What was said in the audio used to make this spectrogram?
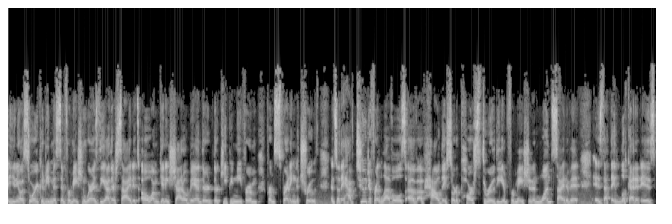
you know, a story could be misinformation, whereas the other side, it's, oh, I'm getting shadow banned. They're, they're keeping me from, from spreading the truth. And so they have two different levels of, of how they sort of parse through the information. And one side of it is that they look at it is,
